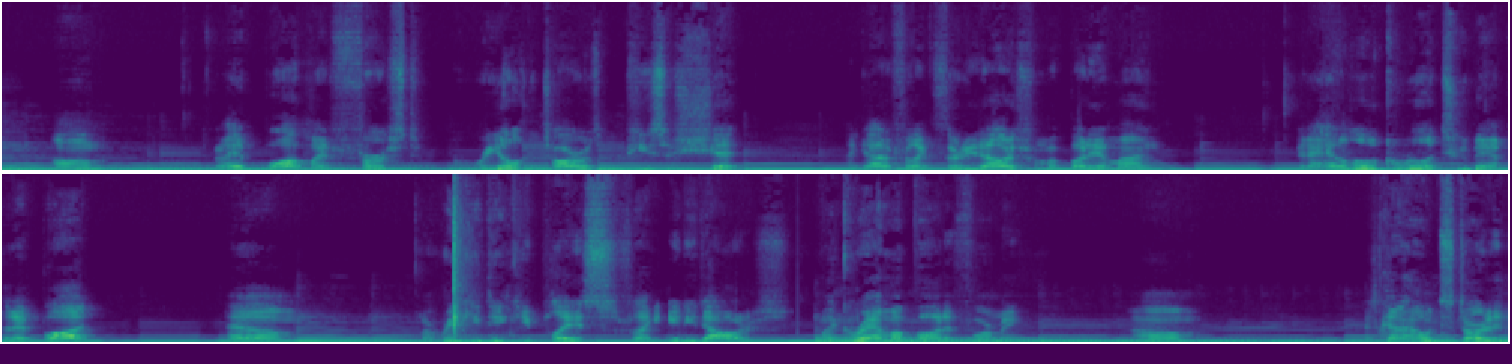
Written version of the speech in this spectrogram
Um, I had bought my first real guitar. It was a piece of shit. I got it for like $30 from a buddy of mine. And I had a little Gorilla tube amp that I bought at um, a rinky dinky place for like $80. My grandma bought it for me. Um, that's kind of how it started.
